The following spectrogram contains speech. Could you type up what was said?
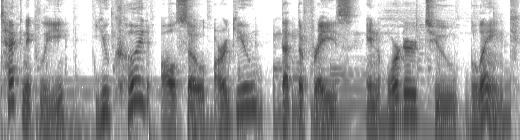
Technically, you could also argue that the phrase in order to blink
